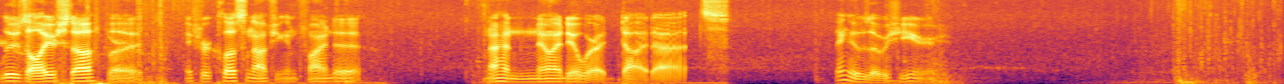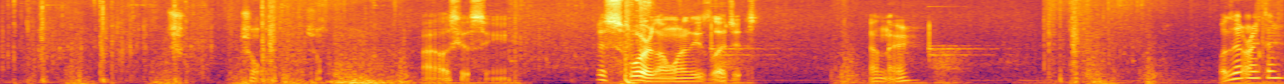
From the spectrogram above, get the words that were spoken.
lose all your stuff, but if you're close enough, you can find it. And I have no idea where I died at. I think it was over here. Alright, let's go see. I just swore on one of these ledges. Down there. Was it right there?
